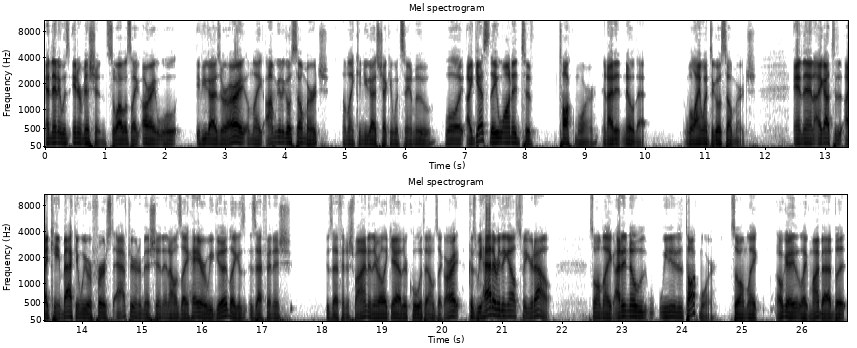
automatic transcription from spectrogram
and then it was intermission. So I was like, all right, well, if you guys are all right, I'm like, I'm gonna go sell merch. I'm like, can you guys check in with Samu? Well, I guess they wanted to talk more, and I didn't know that. Well, I went to go sell merch. And then I got to, I came back and we were first after intermission, and I was like, "Hey, are we good? Like, is, is that finish? Is that finish fine?" And they were like, "Yeah, they're cool with it." I was like, "All right," because we had everything else figured out. So I'm like, I didn't know we needed to talk more. So I'm like, okay, like my bad. But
